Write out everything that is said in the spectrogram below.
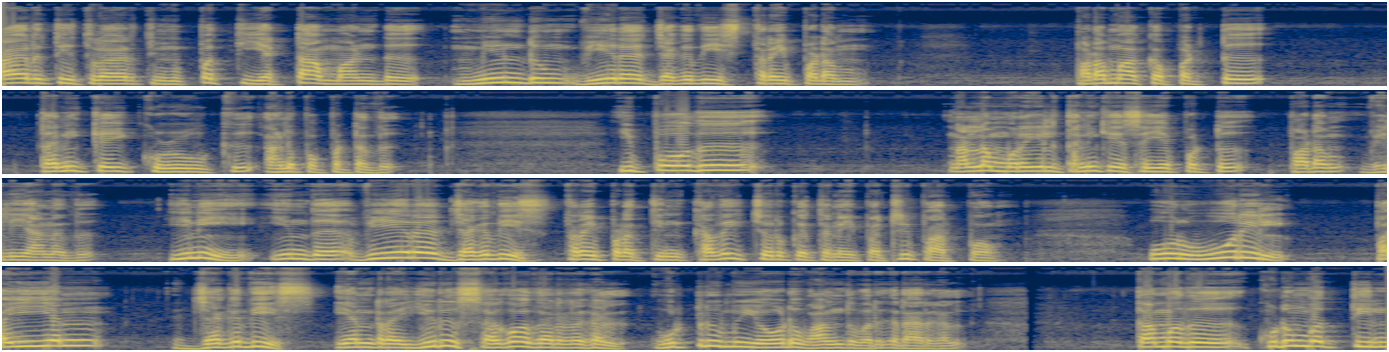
ஆயிரத்தி தொள்ளாயிரத்தி முப்பத்தி எட்டாம் ஆண்டு மீண்டும் வீர ஜெகதீஷ் திரைப்படம் படமாக்கப்பட்டு தணிக்கை குழுவுக்கு அனுப்பப்பட்டது. இப்போது நல்ல முறையில் தணிக்கை செய்யப்பட்டு படம் வெளியானது. இனி இந்த வீர ஜெகதீஷ் திரைப்படத்தின் கதை சுருக்கத்தினை பற்றி பார்ப்போம். ஒரு ஊரில் பையன் ஜெகதீஷ் என்ற இரு சகோதரர்கள் ஒற்றுமையோடு வாழ்ந்து வருகிறார்கள். தமது குடும்பத்தின்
